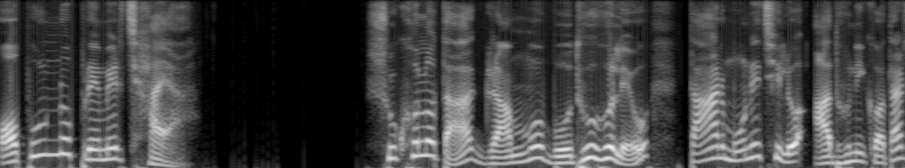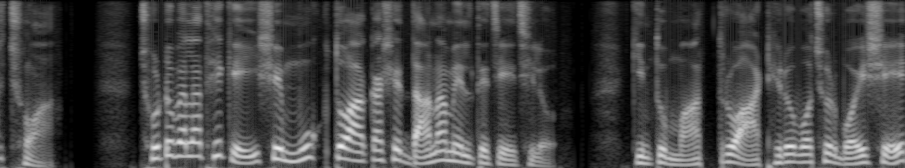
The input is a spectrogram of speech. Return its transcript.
অপূর্ণ প্রেমের ছায়া। সুখলতা গ্রাম্য বধূ হলেও তার মনে ছিল আধুনিকতার ছোঁয়া। ছোটবেলা থেকেই সে মুক্ত আকাশে দানা মেলতে চেয়েছিল। কিন্তু মাত্র আঠেরো বছর বয়সে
